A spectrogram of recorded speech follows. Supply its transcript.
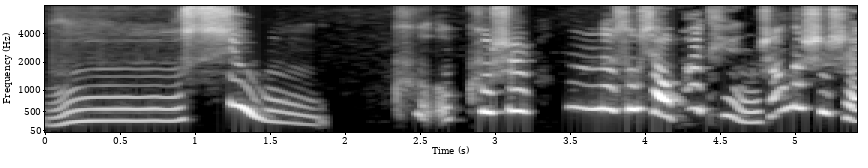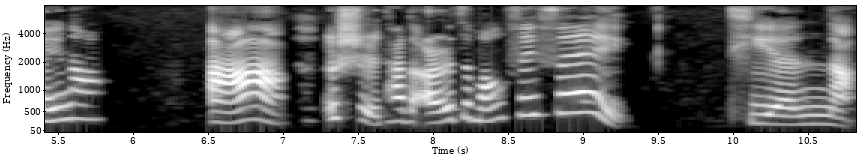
呜咻！可可是。那艘小快艇上的是谁呢？啊，是他的儿子王菲菲。天哪，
